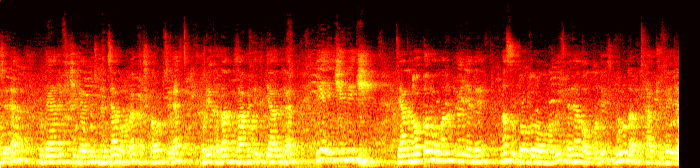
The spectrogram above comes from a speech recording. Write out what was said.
üzere bu değerli fikirlerimizi bilimsel olarak açıklamak üzere buraya kadar zahmet edip geldiler. Bir de hekimlik. Yani doktor olmanın önemi, nasıl doktor olmalıyız, neden olmalıyız? Bunu da birkaç cümleyle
